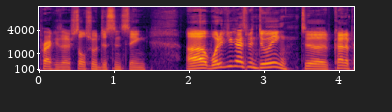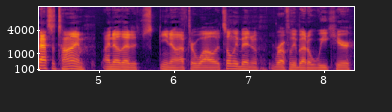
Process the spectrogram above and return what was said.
practicing our social distancing, uh, what have you guys been doing to kind of pass the time? I know that it's you know after a while. It's only been roughly about a week here,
